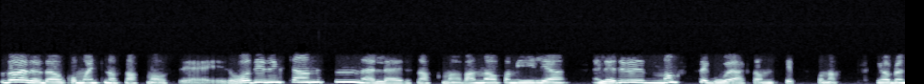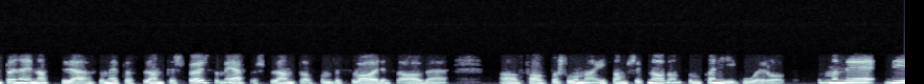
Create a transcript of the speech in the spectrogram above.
Så Da er det det å komme enten og snakke med oss i rådgivningstjenesten, eller snakke med venner og familie, eller masse gode eksamenstips på nett. Vi har bl.a. en nettside som heter Studenter spør, som er for studenter, som besvares av, av fagpersoner i samskipnadene som kan gi gode råd. Men de, de,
